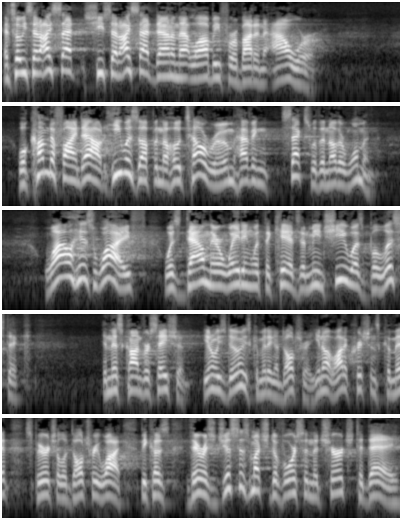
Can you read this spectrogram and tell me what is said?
And so he said, I sat, she said, I sat down in that lobby for about an hour well, come to find out, he was up in the hotel room having sex with another woman while his wife was down there waiting with the kids. and mean, she was ballistic in this conversation. You know what he's doing? He's committing adultery. You know, a lot of Christians commit spiritual adultery. Why? Because there is just as much divorce in the church today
